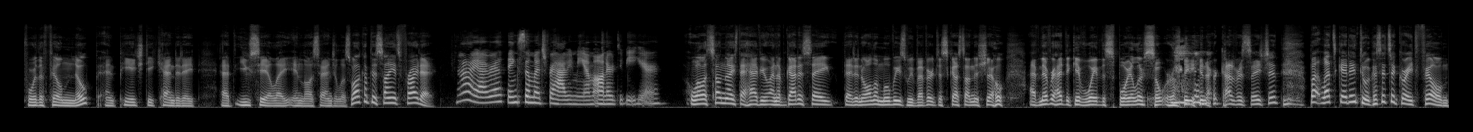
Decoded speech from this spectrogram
for the film Nope and PhD candidate at UCLA in Los Angeles. Welcome to Science Friday. Hi, Ira. Thanks so much for having me. I'm honored to be here. Well, it's so nice to have you. And I've got to say that in all the movies we've ever discussed on the show, I've never had to give away the spoilers so early in our conversation. But let's get into it because it's a great film.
